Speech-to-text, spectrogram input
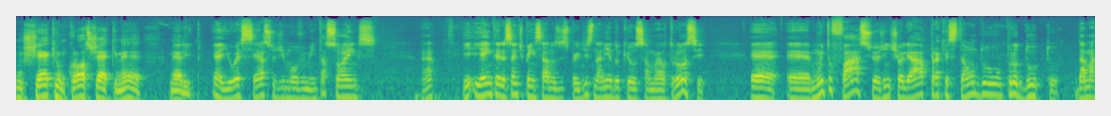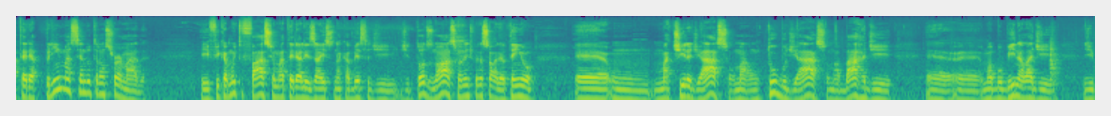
um cheque, um cross-check, né, né, Ari? É, e o excesso de movimentações. Né? E, e é interessante pensar nos desperdícios, na linha do que o Samuel trouxe. É, é muito fácil a gente olhar para a questão do produto, da matéria-prima sendo transformada. E fica muito fácil materializar isso na cabeça de, de todos nós quando a gente pensa, olha, eu tenho é, um- uma tira de aço, uma- um tubo de aço, uma barra de. é, é, uma bobina lá de, de,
